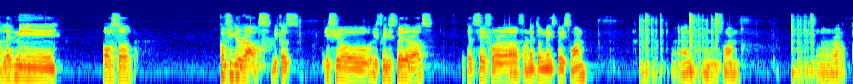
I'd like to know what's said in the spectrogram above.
Let me also configure routes because if you if we display the routes let's say for uh, for network namespace one and, this one uh, route.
